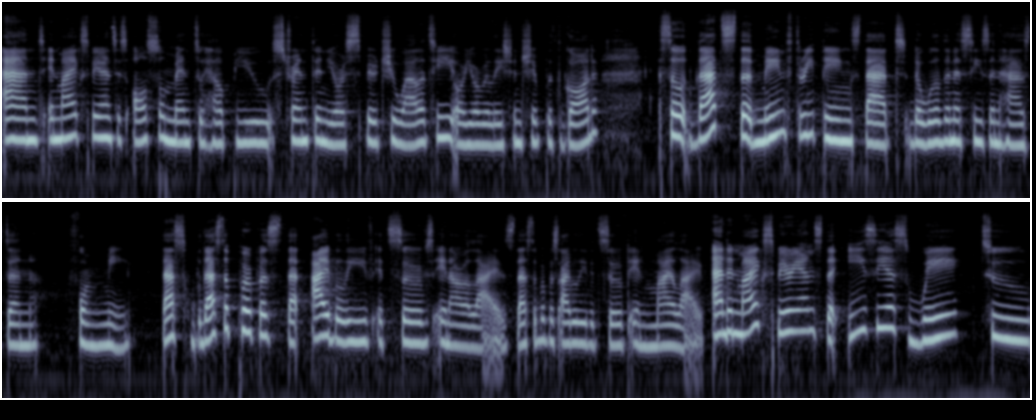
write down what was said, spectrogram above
And in my experience, it's also meant to help you strengthen your spirituality or your relationship with God. so that's the main three things that the wilderness season has done for me that's that's the purpose that i believe it serves in our lives. That's the purpose i believe it served in my life. And in my experience the easiest way to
